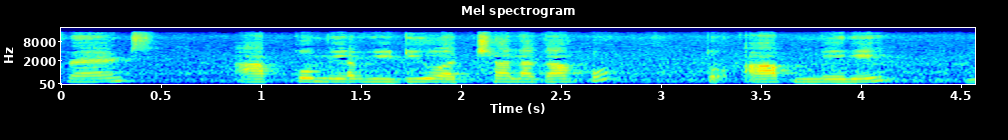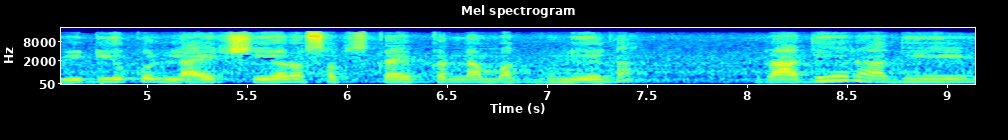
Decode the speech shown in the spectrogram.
फ्रेंड्स, आपको मेरा वीडियो अच्छा लगा हो तो आप मेरे वीडियो को लाइक शेयर और सब्सक्राइब करना मत भूलिएगा। राधे राधे।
